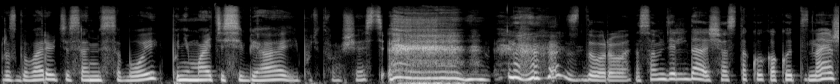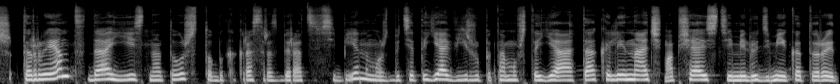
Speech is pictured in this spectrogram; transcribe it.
разговаривайте сами с собой, понимайте себя, и будет вам счастье. Здорово. На самом деле, да, сейчас такой какой-то, знаешь, тренд, да, есть на то, чтобы как раз разбираться в себе. Но, может быть, это я вижу, потому потому что я так или иначе общаюсь с теми людьми, которые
